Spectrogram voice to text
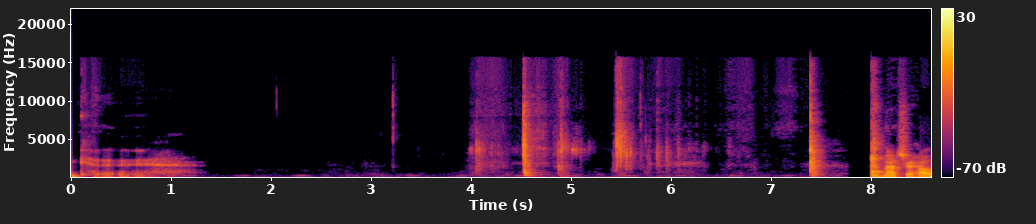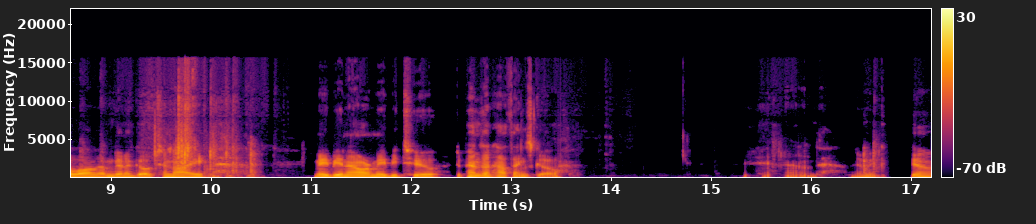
Okay. Not sure how long I'm going to go tonight. Maybe an hour, maybe two. Depends on how things go. And there we go.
